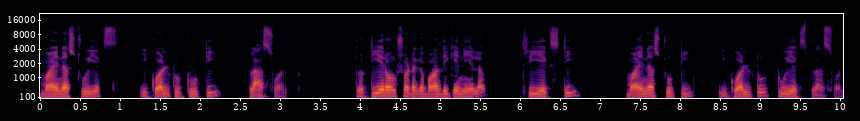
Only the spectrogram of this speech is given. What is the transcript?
minus two x equal to two t plus one তো টি এর অংশটাকে বাঁ দিকে নিয়ে এলাম three x t minus two t equal to two x plus one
